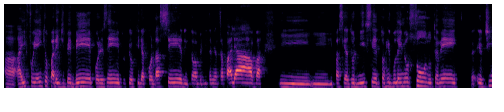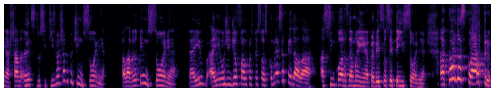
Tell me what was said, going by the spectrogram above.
a, aí foi aí que eu parei de beber, por exemplo, que eu queria acordar cedo, então a bebida me atrapalhava e, e, e passei a dormir cedo, então regulei meu sono também. Eu tinha achava antes do ciclismo, eu achava que eu tinha insônia falava, eu tenho insônia. Aí, aí hoje em dia eu falo para as pessoas, começa a pedalar às 5 horas da manhã para ver se você tem insônia. Acorda às 4,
